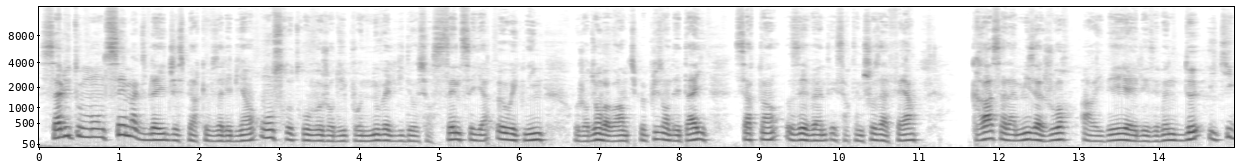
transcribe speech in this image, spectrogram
Salut tout le monde, c'est Max Blade, j'espère que vous allez bien. On se retrouve aujourd'hui pour une nouvelle vidéo sur Senseiya Awakening. Aujourd'hui, on va voir un petit peu plus en détail certains events et certaines choses à faire grâce à la mise à jour arrivée et les events de Iki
